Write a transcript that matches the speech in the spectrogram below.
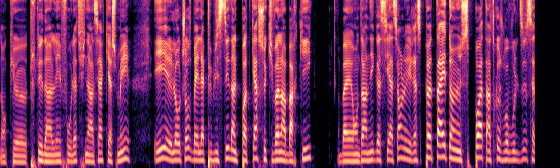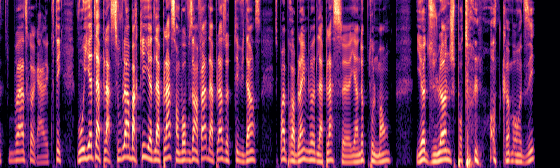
Donc, euh, tout est dans l'infolette financière Cachemire. Et l'autre chose, ben, la publicité dans le podcast, ceux qui veulent embarquer, ben, on est en négociation. Là, il reste peut-être un spot. En tout cas, je vais vous le dire. Cette... En tout cas, écoutez, il y a de la place. Si vous voulez embarquer, il y a de la place. On va vous en faire de la place de toute évidence. C'est pas un problème, là, de la place. Euh, il y en a pour tout le monde. Il y a du lunch pour tout le monde, comme on dit.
